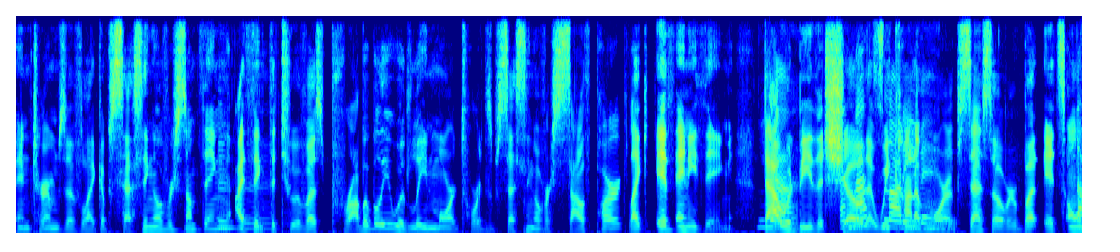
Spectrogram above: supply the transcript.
in terms of like obsessing over something, I think the two of us probably would lean more towards obsessing over South Park. Like if anything, that would be the show that we not kind of more obsess over, but it's only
